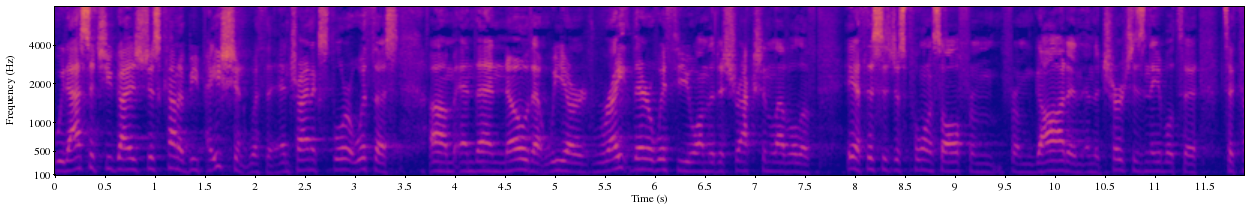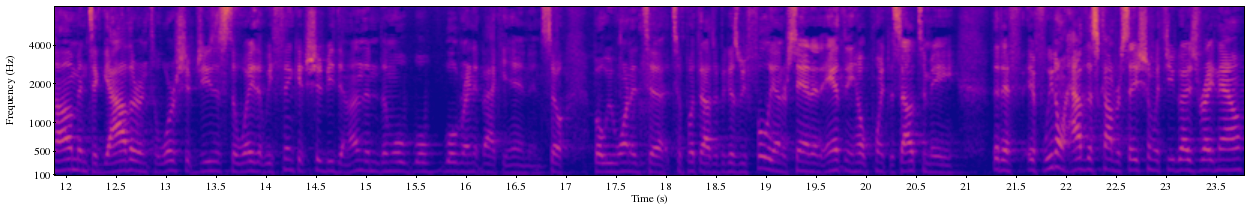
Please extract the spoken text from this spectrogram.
We'd ask that you guys just kind of be patient with it and try and explore it with us, um, and then know that we are right there with you on the distraction level of, hey, if this is just pulling us all from, from God and, and the church isn't able to, to come and to gather and to worship Jesus the way that we think it should be done, then, then we'll, we'll, we'll rein it back in. And so, but we wanted to to, put that out there because we fully understand, and Anthony helped point this out to me, that if, if we don't have this conversation with you guys right now,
